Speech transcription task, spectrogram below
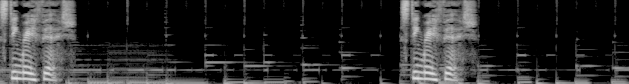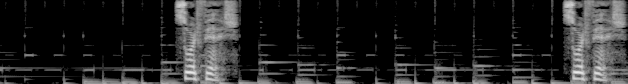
Stingray fish. Stingray fish. Swordfish. Swordfish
